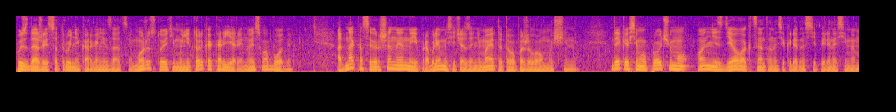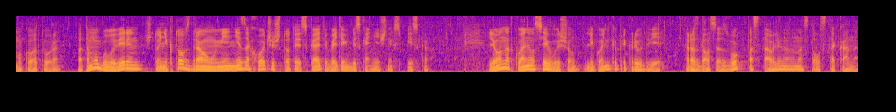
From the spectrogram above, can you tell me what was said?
пусть даже и сотрудника организации, может стоить ему не только карьеры, но и свободы. Однако совершенно иные проблемы сейчас занимают этого пожилого мужчины. Да и ко всему прочему, он не сделал акцента на секретности переносимой макулатуры. Потому был уверен, что никто в здравом уме не захочет что-то искать в этих бесконечных списках. Леон откланялся и вышел, легонько прикрыв дверь. Раздался звук поставленного на стол стакана.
